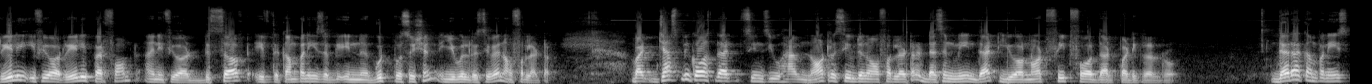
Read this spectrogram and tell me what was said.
really, if you are really performed and if you are deserved, if the company is in a good position, you will receive an offer letter. But just because that since you have not received an offer letter doesn't mean that you are not fit for that particular role. There are companies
